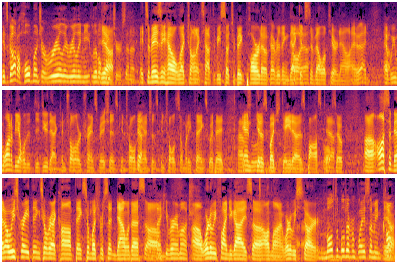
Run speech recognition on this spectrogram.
it's got a whole bunch of really really neat little Yeah. features in it. It's amazing how electronics have to be such a big part of everything that Oh, gets yeah. developed here now. And, and- Yeah. we want to be able to, to do that. Control our transmissions, control the engines, control so many things with it, and get as much data as possible. So uh, awesome, man. Always great things over at Comp. Thanks so much for sitting down with us. Um, Thank you very much. Uh, where do we find you guys uh, online? Where do we start? multiple different places. I mean, Yeah.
